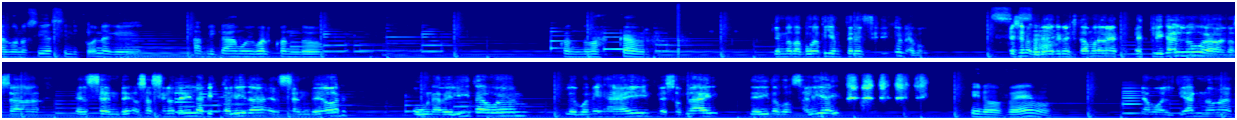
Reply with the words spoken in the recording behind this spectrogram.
La conocida silicona que aplicábamos igual cuando cuando más cabro. ¿Quién no tampoco pilla entera en silicona? Po? Eso no creo que necesitamos explicarlo, weón. O sea, encende, o sea, si no tenéis la pistolita, encendedor o una velita, weón, le ponéis ahí, le sopláis, dedito con salida y. Y nos vemos. Ya moldear nomás.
